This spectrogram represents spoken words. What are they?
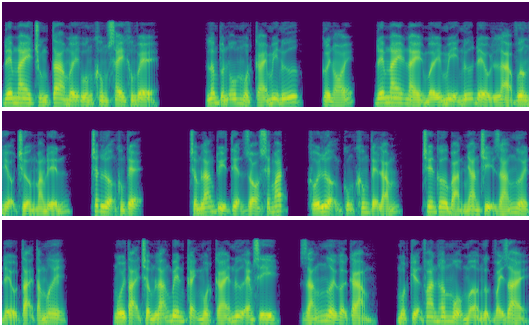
đêm nay chúng ta mới uống không say không về. Lâm Tuấn ôm một cái mỹ nữ, cười nói, đêm nay này mấy mỹ nữ đều là vương hiệu trưởng mang đến, chất lượng không tệ. Trầm lãng tùy tiện do xét mắt, khối lượng cũng không tệ lắm, trên cơ bản nhan trị dáng người đều tại 80. Ngồi tại trầm lãng bên cạnh một cái nữ MC, dáng người gợi cảm, một kiện fan hâm mộ mở ngực váy dài,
